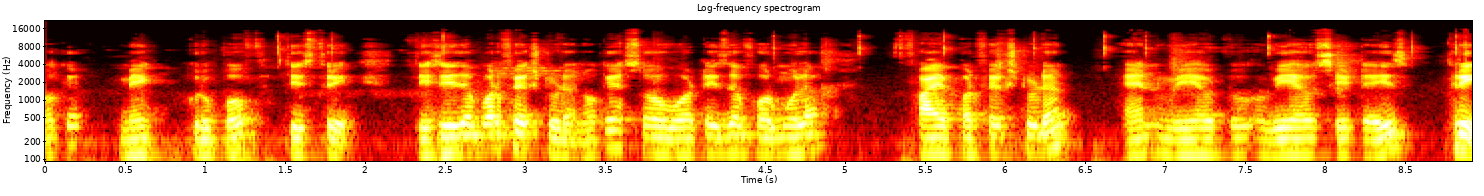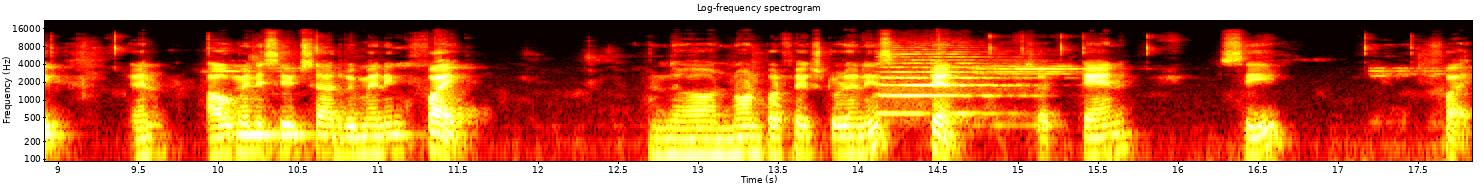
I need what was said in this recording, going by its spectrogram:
okay? Make group of these three. This is a perfect student okay? So what is the formula? Five perfect student and we have to we have seat is 3 and how many seats are remaining? 5 the non-perfect student is 10 so 10 c 5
